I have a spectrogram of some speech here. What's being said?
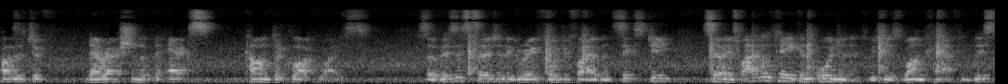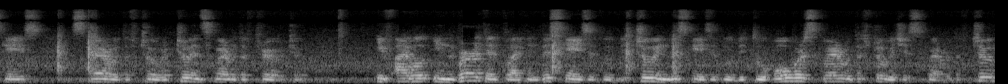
positive direction of the x counterclockwise. So this is 30 degree, 45 and 60. So if I will take an ordinate, which is 1 half, in this case, square root of 2 over 2 and square root of 3 over 2. If I will invert it, like in this case it would be 2, in this case it would be 2 over square root of 2, which is square root of 2,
